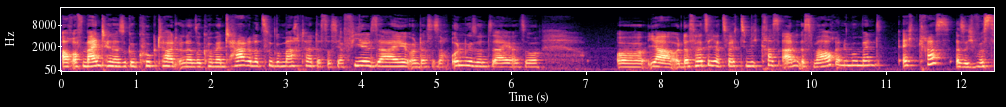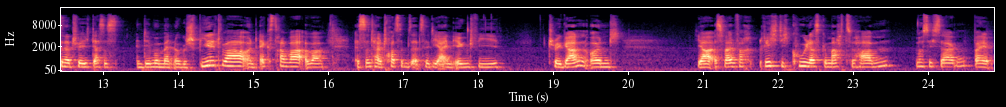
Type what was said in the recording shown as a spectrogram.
auch auf meinen Teller so geguckt hat und dann so Kommentare dazu gemacht hat, dass das ja viel sei und dass es auch ungesund sei und so. Uh, ja, und das hört sich jetzt vielleicht ziemlich krass an. Es war auch in dem Moment echt krass. Also ich wusste natürlich, dass es in dem Moment nur gespielt war und extra war, aber es sind halt trotzdem Sätze, die einen irgendwie triggern. Und ja, es war einfach richtig cool, das gemacht zu haben, muss ich sagen. Weil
